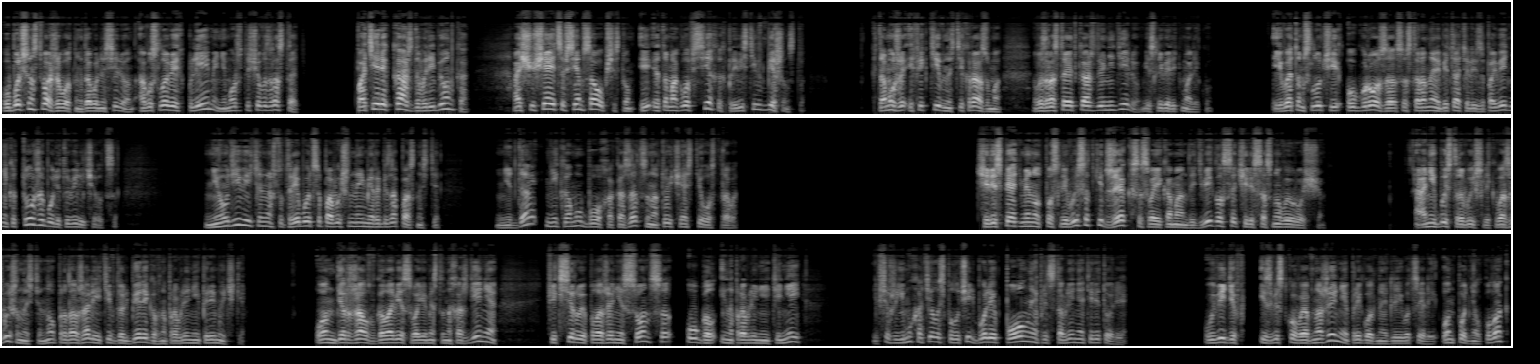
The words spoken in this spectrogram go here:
у большинства животных довольно силен, а в условиях племени может еще возрастать. Потеря каждого ребенка ощущается всем сообществом, и это могло всех их привести в бешенство. К тому же эффективность их разума возрастает каждую неделю, если верить Малику. И в этом случае угроза со стороны обитателей заповедника тоже будет увеличиваться. Неудивительно, что требуются повышенные меры безопасности. Не дай никому Бог оказаться на той части острова. Через пять минут после высадки Джек со своей командой двигался через сосновую рощу. Они быстро вышли к возвышенности, но продолжали идти вдоль берега в направлении перемычки. Он держал в голове свое местонахождение — фиксируя положение Солнца, угол и направление теней, и все же ему хотелось получить более полное представление о территории. Увидев известковое обнажение, пригодное для его целей, он поднял кулак.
